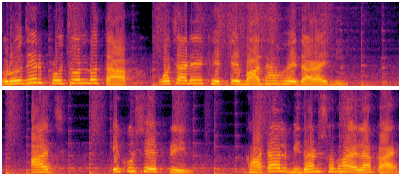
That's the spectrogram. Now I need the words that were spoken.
রোদের প্রচণ্ড তাপ প্রচারের ক্ষেত্রে বাধা হয়ে দাঁড়ায়নি। আজ একুশে এপ্রিল ঘাটাল বিধানসভা এলাকায়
